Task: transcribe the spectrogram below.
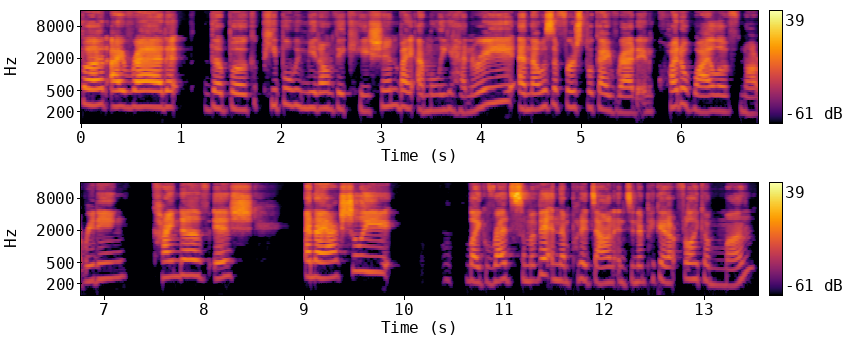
but I read the book People We Meet on Vacation by Emily Henry, and that was the first book I read in quite a while of not reading, kind of ish, and I actually, like, read some of it and then put it down and didn't pick it up for, like, a month,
